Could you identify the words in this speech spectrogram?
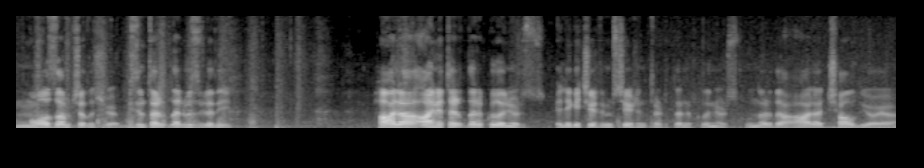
muazzam çalışıyor. Bizim tarıtlarımız bile değil. Hala aynı tarıtları kullanıyoruz. Ele geçirdiğimiz şehrin tarıtlarını kullanıyoruz. Bunları da hala çal diyor ya.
